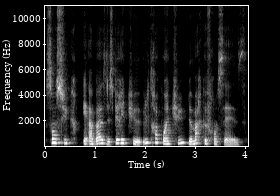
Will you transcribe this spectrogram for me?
sans sucre et à base de spiritueux ultra pointus de marque française.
